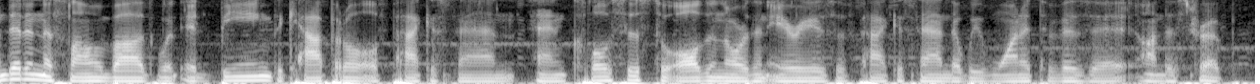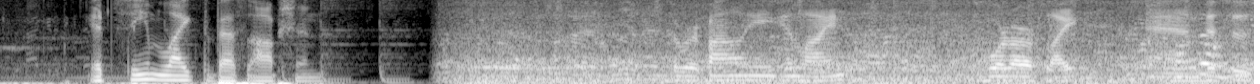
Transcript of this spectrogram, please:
landed in Islamabad with it being the capital of Pakistan and closest to all the northern areas of Pakistan that we wanted to visit on this trip. It seemed like the best option. So we're finally in line to board our flight and this is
